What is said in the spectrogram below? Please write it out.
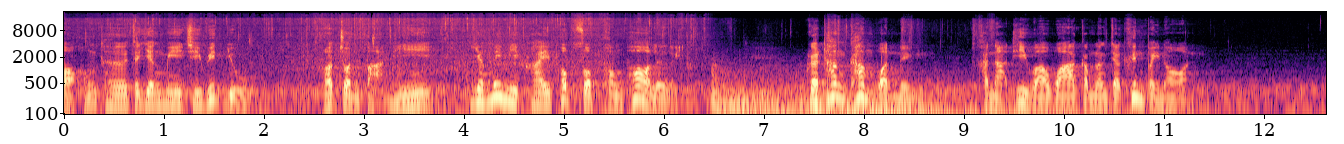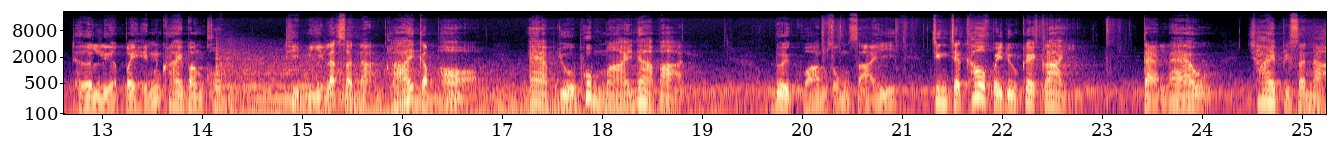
พ่อของเธอจะยังมีชีวิตอยู่ เพราะจนป่านนี้ยังไม่มีใครพบศพของพ่อเลย กระทั่งค่ำวันหนึ่ง ขณะที่วาวากำลังจะขึ้นไปนอน เธอเหลือบไปเห็นใครบางคนที่มีลักษณะคล้ายกับพ่อ แอบอยู่พุ่มไม้หน้าบ้าน ด้วยความสงสัยจึงจะเข้าไปดูใกล้ ๆ แต่แล้วชายปริศนา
